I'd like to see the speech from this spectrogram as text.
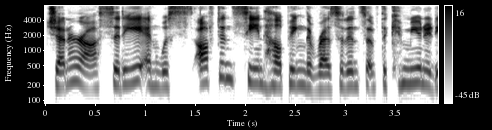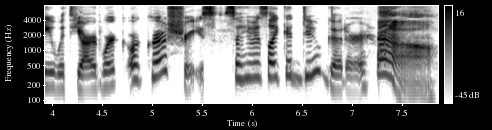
generosity and was often seen helping the residents of the community with yard work or groceries. So he was like a do gooder. oh.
